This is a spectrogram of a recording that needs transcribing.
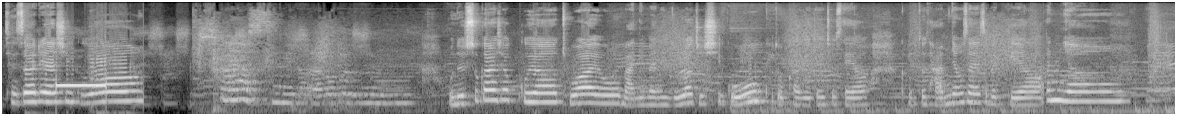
제자리 하시고요. 수고하셨습니다, 여러분. 오늘 수고하셨고요. 좋아요 많이 많이 눌러주시고 구독하기도 해주세요. 그럼 또 다음 영상에서 뵐게요. 안녕.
